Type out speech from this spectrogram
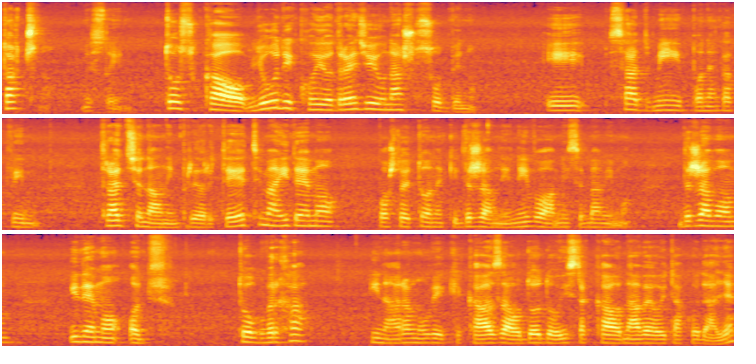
tačno, mislim. To su kao ljudi koji određuju našu sudbinu. I sad mi po nekakvim tradicionalnim prioritetima idemo, pošto je to neki državni nivo, a mi se bavimo državom, idemo od tog vrha i naravno uvijek je kazao, dodao, istakao, naveo i tako dalje.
